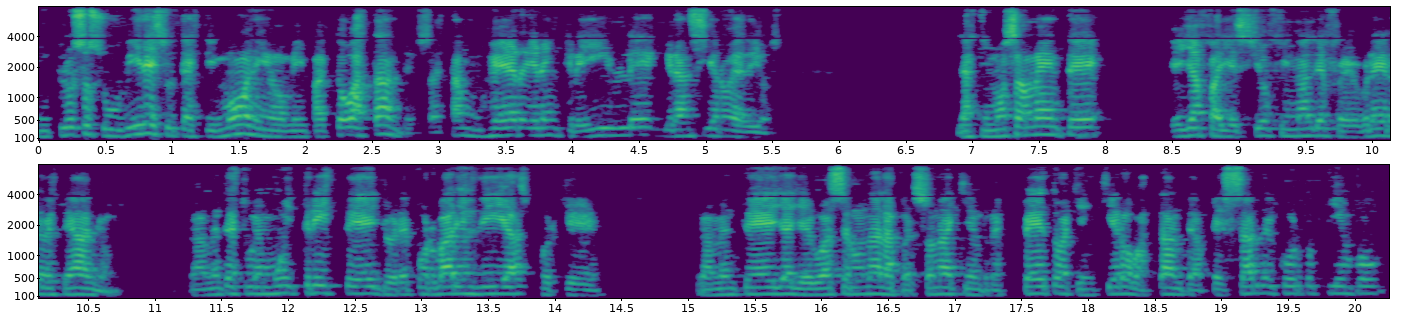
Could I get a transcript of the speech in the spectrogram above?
incluso su vida y su testimonio me impactó bastante. O sea, esta mujer era increíble, gran sierva de Dios. Lastimosamente, ella falleció final de febrero de este año. Realmente estuve muy triste, lloré por varios días porque realmente ella llegó a ser una de las personas a quien respeto, a quien quiero bastante, a pesar del corto tiempo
